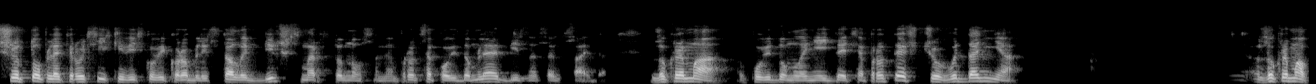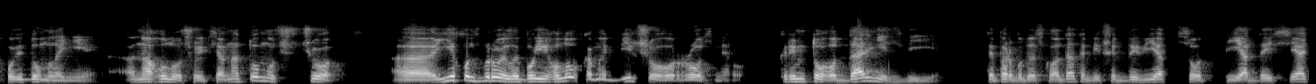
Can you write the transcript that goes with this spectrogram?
що топлять російські військові кораблі, стали більш смертоносними. Про це повідомляє Бізнес Інсайдер. Зокрема, в повідомленні йдеться про те, що видання, зокрема, в повідомленні наголошується на тому, що е, їх озброїли боєголовками більшого розміру. Крім того, дальність дії тепер буде складати більше 950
